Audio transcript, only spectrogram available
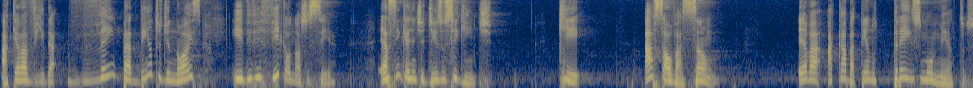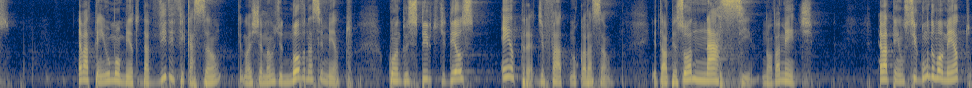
aquela vida vem para dentro de nós e vivifica o nosso ser. É assim que a gente diz o seguinte: que a salvação ela acaba tendo três momentos. Ela tem o momento da vivificação, que nós chamamos de novo nascimento, quando o Espírito de Deus entra de fato no coração. Então a pessoa nasce novamente. Ela tem um segundo momento,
